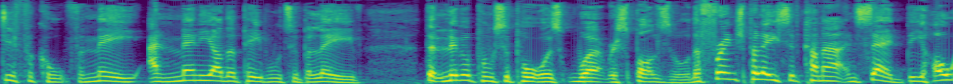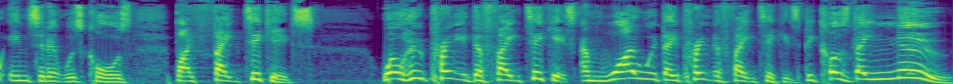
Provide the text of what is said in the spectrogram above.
difficult for me and many other people to believe that Liverpool supporters weren't responsible. The French police have come out and said the whole incident was caused by fake tickets. Well, who printed the fake tickets and why would they print the fake tickets? Because they knew,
